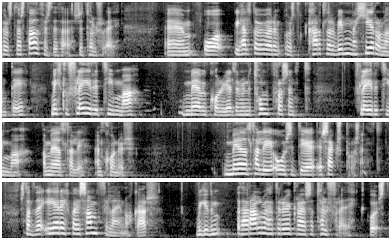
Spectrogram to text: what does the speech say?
veist, það staðfesti það, þessi tölfræði. Um, og ég held að við verum, þú veist, karlar vinna hér á landi miklu fleiri tíma með við konur, ég held að við vinum 12% fleiri tíma að meðaltali en konur. Meðaltali OECD er 6%. Þannig að það er eitthvað í samfélaginu okkar, getum, það er alveg hægt að raugra þessa tölfræði, veist,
